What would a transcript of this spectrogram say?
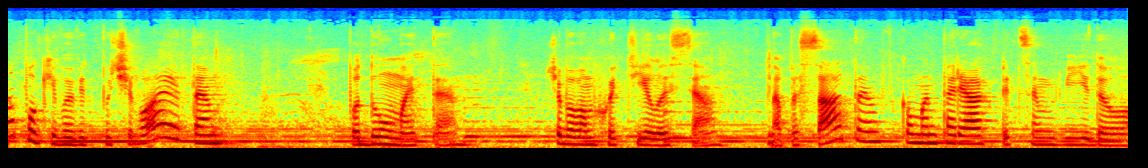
А поки ви відпочиваєте, подумайте, що би вам хотілося написати в коментарях під цим відео.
